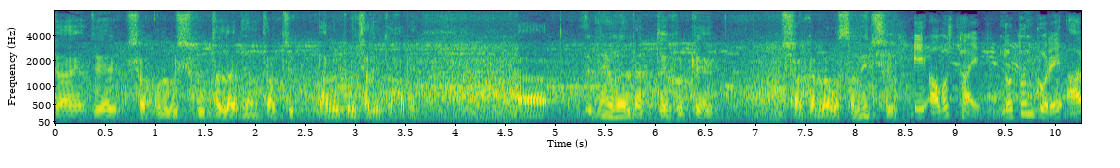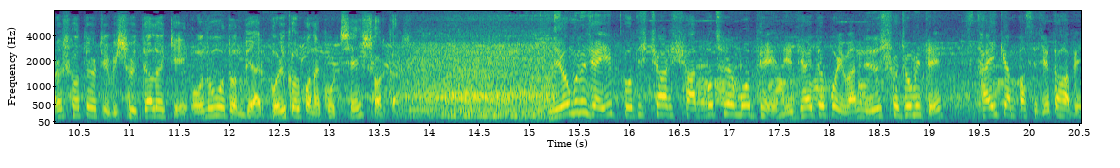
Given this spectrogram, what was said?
চায় যে সবগুলো বিশ্ববিদ্যালয় নিয়মতান্ত্রিকভাবে পরিচালিত হবে। নিয়মের ব্যত্যয় ঘটলে সরকার ব্যবস্থা নিচ্ছে। এই অবস্থায় নতুন করে আরও সতেরোটি বিশ্ববিদ্যালয়কে অনুমোদন দেওয়ার পরিকল্পনা করছে সরকার। নিয়ম অনুযায়ী প্রতিষ্ঠার সাত বছরের মধ্যে নির্ধারিত পরিমাণ নিজস্ব জমিতে স্থায়ী ক্যাম্পাসে যেতে হবে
